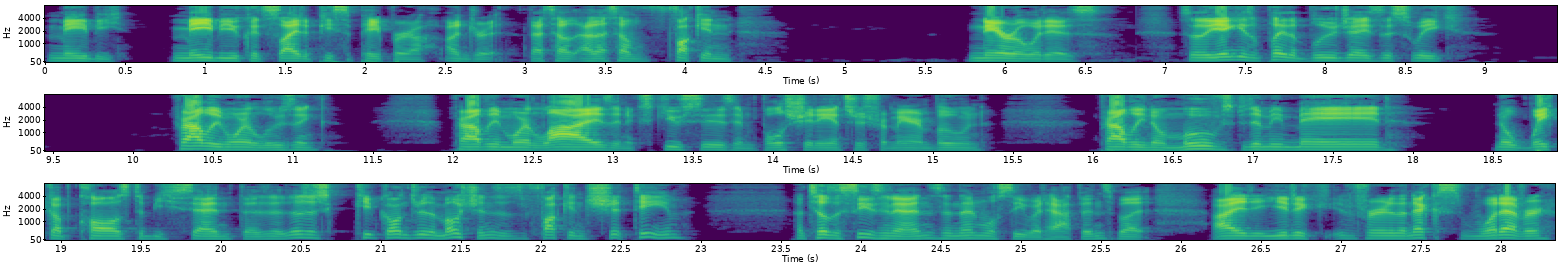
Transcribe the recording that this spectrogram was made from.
maybe, maybe you could slide a piece of paper under it. That's how that's how fucking narrow it is. So the Yankees will play the Blue Jays this week. Probably more losing. Probably more lies and excuses and bullshit answers from Aaron Boone. Probably no moves to be made. No wake up calls to be sent. They'll just keep going through the motions. It's a fucking shit team until the season ends, and then we'll see what happens. But I, you for the next whatever,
